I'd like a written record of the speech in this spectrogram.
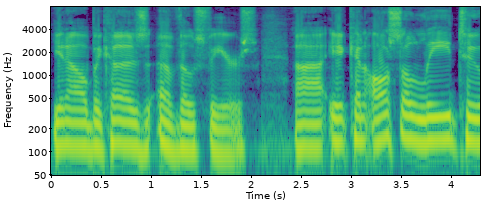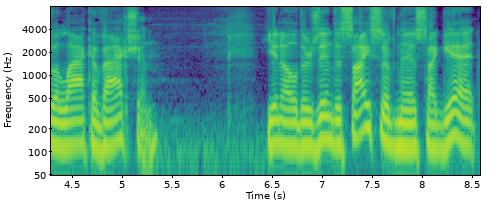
you know, because of those fears. Uh, it can also lead to a lack of action you know, there's indecisiveness. I get,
